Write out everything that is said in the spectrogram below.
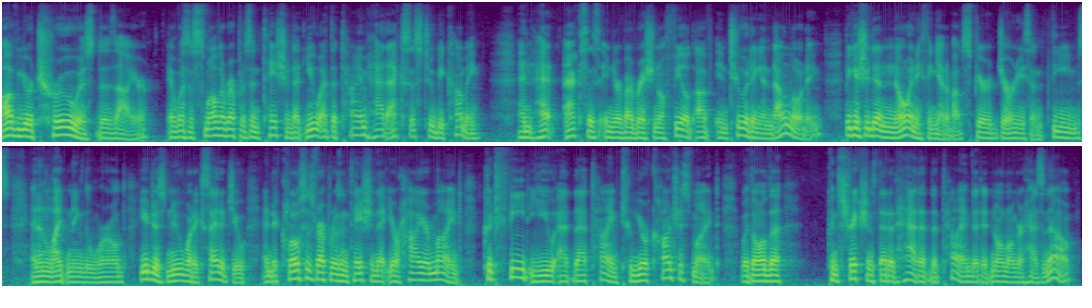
of your truest desire. It was a smaller representation that you at the time had access to becoming and had access in your vibrational field of intuiting and downloading because you didn't know anything yet about spirit journeys and themes and enlightening the world. You just knew what excited you and the closest representation that your higher mind could feed you at that time to your conscious mind with all the constrictions that it had at the time that it no longer has now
